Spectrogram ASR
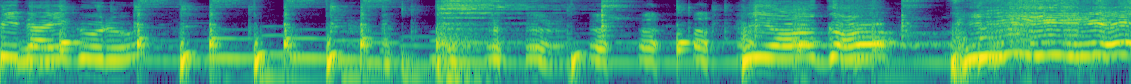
বিদায় গুরু। ফিরে।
